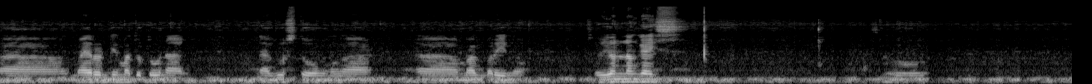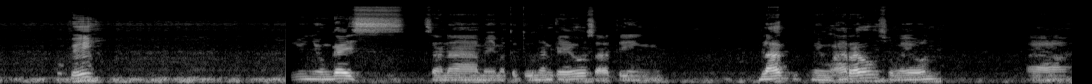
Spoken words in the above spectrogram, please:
uh, mayroon din matutunan na gustong mga uh, magmarino. So yun lang guys. So okay. Yun yung guys. Sana may matutunan kayo sa ating vlog ngayong araw. So ngayon uh,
